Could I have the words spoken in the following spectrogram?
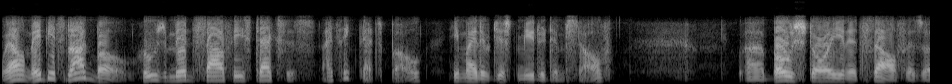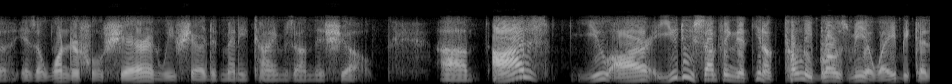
Well, maybe it's not Bo. Who's mid southeast Texas? I think that's Bo. He might have just muted himself. Uh, Bo's story in itself is a is a wonderful share, and we've shared it many times on this show. Uh, Oz, you are you do something that you know totally blows me away because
